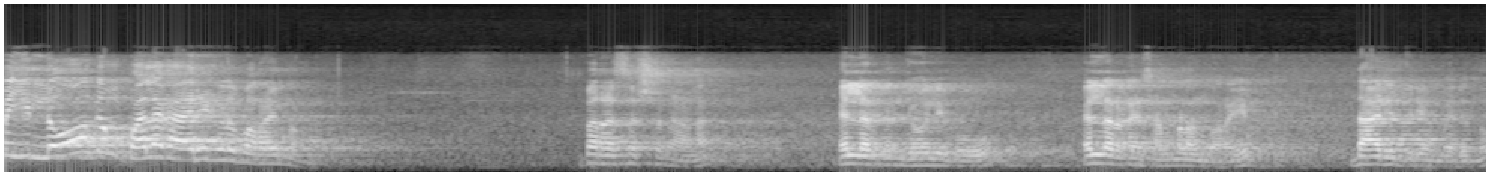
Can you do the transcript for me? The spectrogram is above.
അപ്പൊ ഈ ലോകം പല കാര്യങ്ങൾ പറയുന്നുണ്ട്. ഇപ്പൊ റെസഷനാണ് എല്ലാവർക്കും ജോലി പോവും. എല്ലാവരുടെയും ശമ്പളം കുറയും. ദാരിദ്ര്യം വരുന്നു.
